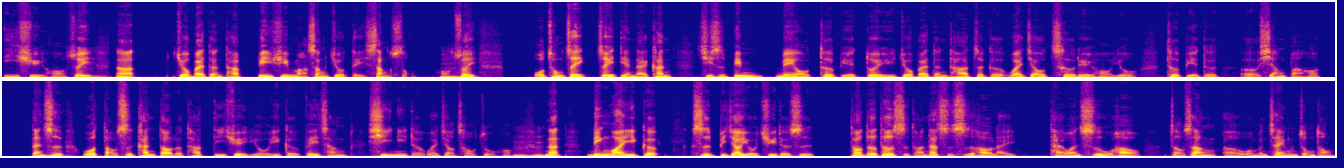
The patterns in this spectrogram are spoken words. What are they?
遗绪哈，所以那 Joe Biden 他必须马上就得上手哦，所以。我从这这一点来看，其实并没有特别对于 Joe Biden 他这个外交策略哈有特别的呃想法哈，但是我倒是看到了他的确有一个非常细腻的外交操作哈。那另外一个是比较有趣的是，陶德特使团他十四号来台湾，十五号早上呃我们蔡英文总统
